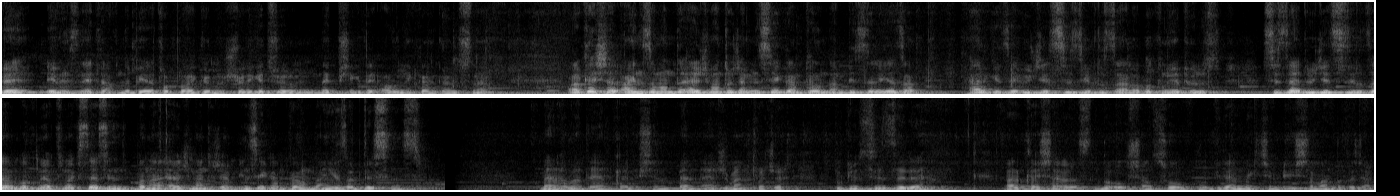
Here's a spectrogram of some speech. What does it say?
ve evinizin etrafında bir yere toprağa gömün. Şöyle getiriyorum net bir şekilde alın ekran görüntüsünü. Arkadaşlar aynı zamanda Ercüment Hocam Instagram kanalından bizlere yazan herkese ücretsiz yıldızlama bakımı yapıyoruz. Sizler de ücretsiz yıldızlama bakımı yaptırmak isterseniz bana Ercüment Hocam Instagram kanalından yazabilirsiniz. Merhaba değerli kardeşlerim ben Ercüment Hoca. Bugün sizlere arkadaşlar arasında oluşan soğukluğu gidermek için bir işlem anlatacağım.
